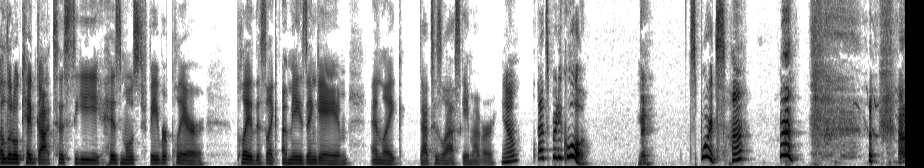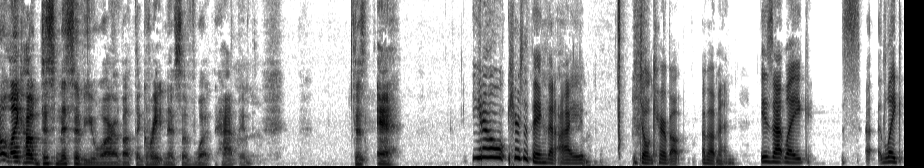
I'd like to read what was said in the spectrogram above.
a little kid got to see his most favorite player play this like amazing game and like that's his last game ever you know that's pretty cool Yeah. sports huh I don't like how dismissive you are about the greatness of what happened. Just eh. You know, here's the thing that I don't care about about men is that like uh, like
